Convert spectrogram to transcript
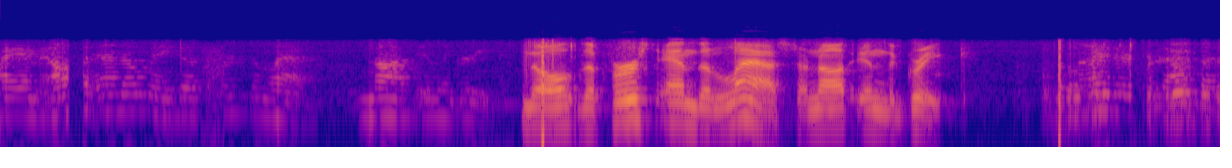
I am Alpha and Omega, first and last, not in the Greek. No, the first and the last are not in the Greek. Neither is Alpha and Omega.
